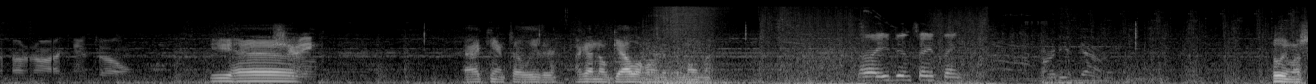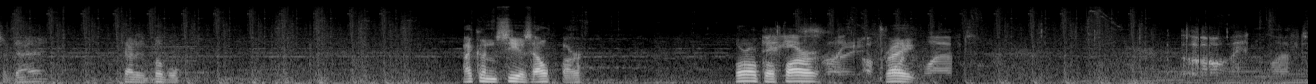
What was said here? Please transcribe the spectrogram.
I don't know, I can't tell. He has. Shooting. I can't tell either. I got no Gjallarhorn at the moment. No, he didn't say anything. Already down. Billy must have died. Got his bubble. I couldn't see his health bar. Oracle He's far. like a foot right. left. Oh, hidden left.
